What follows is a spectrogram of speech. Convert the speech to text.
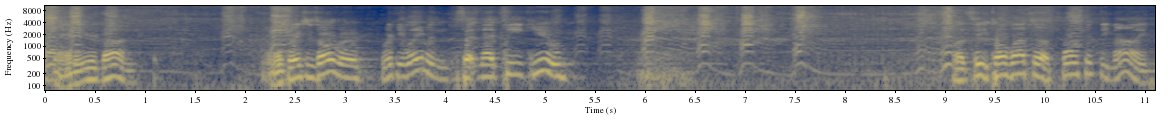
Danny, you're done. And this race is over. Ricky Lehman setting that TQ. Let's see, 12 laps at 459.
